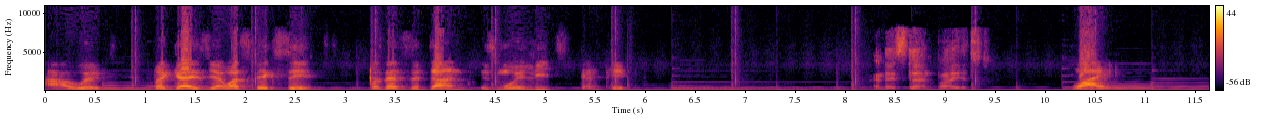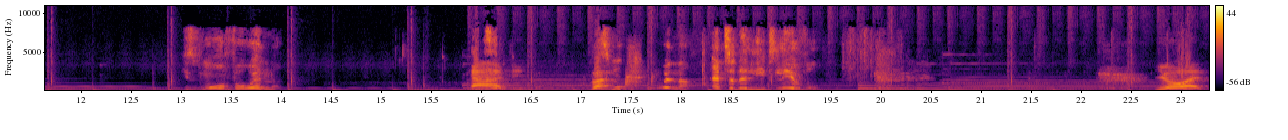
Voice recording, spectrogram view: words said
I would. But guys, yeah, what Specs said was that Zidane is more elite than Pep. And I stand by it. Why? He's more of a winner. Nah, it. dude. He's more of a winner at an elite level. you know what?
